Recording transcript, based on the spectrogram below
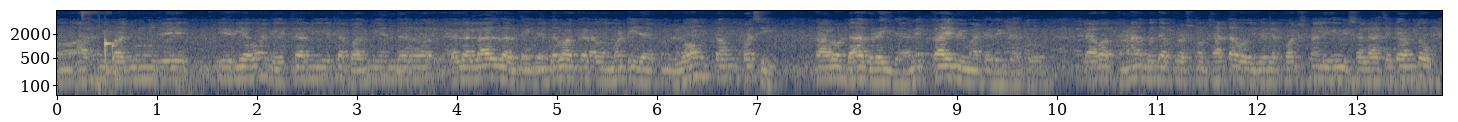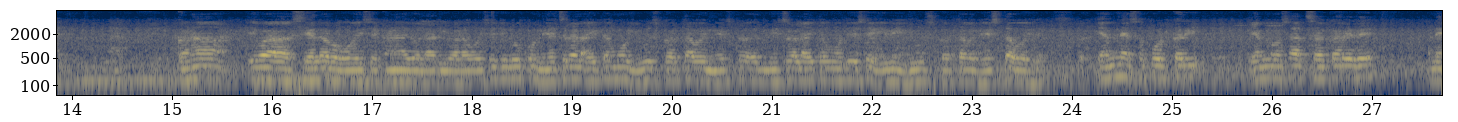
આંખની બાજુનું જે એરિયા હોય ને, એટલાની, એટલા ભાગની અંદર પહેલાં લાલ લાલ થઈ જાય, દવા કરાવે મટી જાય, પણ લોંગ ટર્મ પછી કાળો ડાઘ રહી જાય અને કાયમી માટે રહી જતો હોય. એટલે આવા ઘણા બધા પ્રશ્નો થતા હોય છે. એટલે પર્સનલી એવી સલાહ છે કે આમ તો ઘણા એવા સેલરો હોય છે ઘણા એવા લારીવાળા હોય છે જે લોકો નેચરલ આઇટમો યુઝ કરતા હોય નેચરલ નેચરલ આઇટમો જે છે એવી યુઝ કરતા હોય વેચતા હોય છે. તો એમને સપોર્ટ કરી એમનો સાથ સહકારે રહે અને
